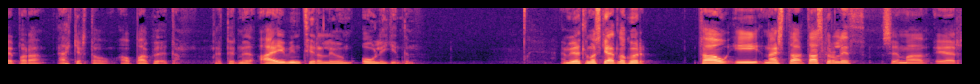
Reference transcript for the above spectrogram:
er bara ekkert á, á bakvið þetta. Þetta er með ævintýralegum ólíkindum. En við ætlum að skella okkur þá í næsta dagskrálið sem að er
